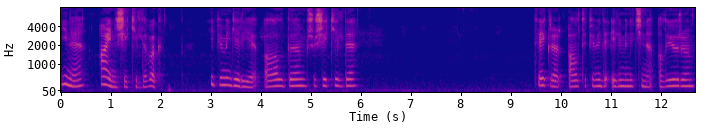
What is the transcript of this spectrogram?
Yine aynı şekilde bakın. İpimi geriye aldım şu şekilde. Tekrar alt ipimi de elimin içine alıyorum.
